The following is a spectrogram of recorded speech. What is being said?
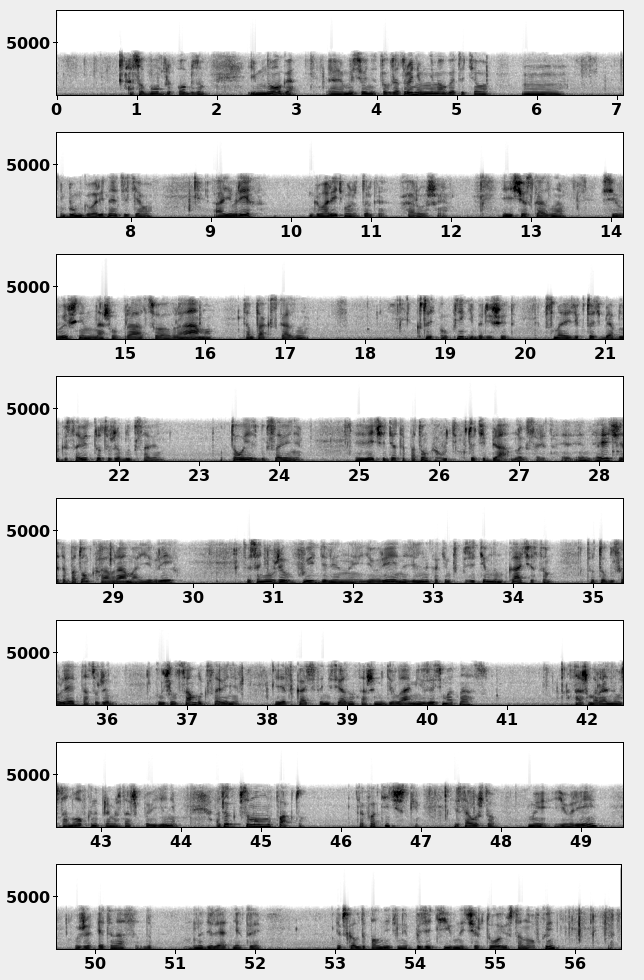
особым образом и много. Э, мы сегодня только затронем немного эту тему, будем говорить на эту тему. О евреях говорить можно только хорошее. И еще сказано Всевышним, нашему праотцу Аврааму, там так сказано, кто, у книги решит, посмотрите, кто тебя благословит, тот уже благословен. У того есть благословение. И речь идет о потомках, кто тебя благословит. Речь идет о потомках Авраама, о евреях. То есть они уже выделены, евреи наделены каким-то позитивным качеством. Тот, кто благословляет нас, уже получил сам благословение. И это качество не связано с нашими делами, независимо от нас. С нашей моральной установкой, например, с нашим поведением. А только по самому факту. Так фактически. Из того, что мы евреи, уже это нас наделяет некоторой, я бы сказал, дополнительной позитивной чертой, установкой –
